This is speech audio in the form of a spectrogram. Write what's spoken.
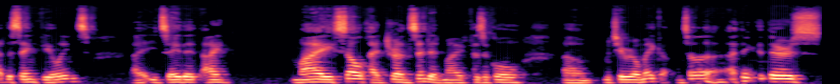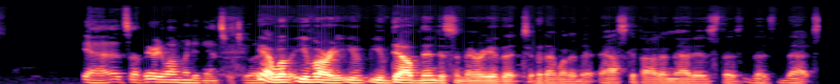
had the same feelings, uh, you'd say that I myself had transcended my physical um, material makeup. And so uh, I think that there's yeah, that's a very long-winded answer to it. Yeah, well, you've already you've, you've delved into some area that that I wanted to ask about, and that is the, the that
